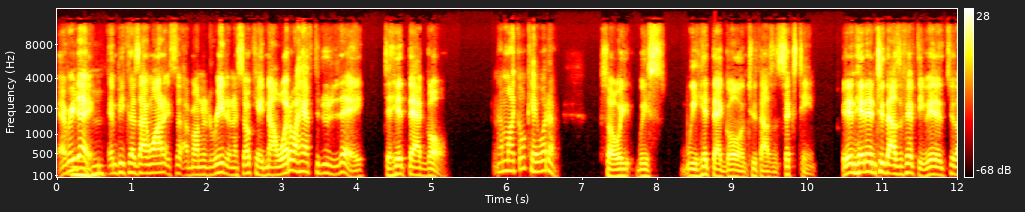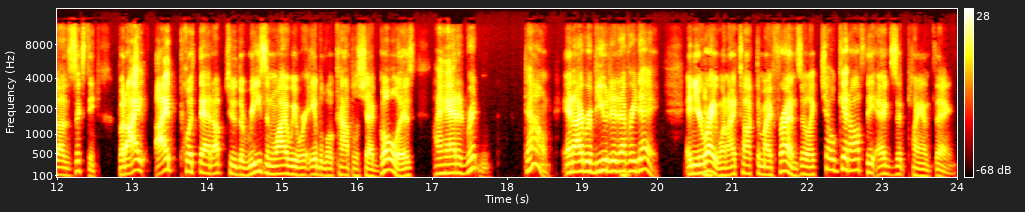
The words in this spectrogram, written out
every day. Mm-hmm. And because I wanted, I wanted to read it. And I said, okay, now what do I have to do today to hit that goal? And I'm like, okay, whatever. So we, we, we hit that goal in 2016. We didn't hit it in 2015. We hit it in 2016. But I I put that up to the reason why we were able to accomplish that goal is I had it written down and I reviewed it every day. And you're yeah. right. When I talk to my friends, they're like, Joe, get off the exit plan thing.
